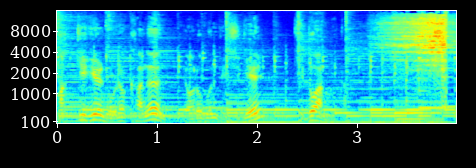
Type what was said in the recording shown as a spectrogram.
바뀌길 노력하는 여러분 되시길 기도합니다.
